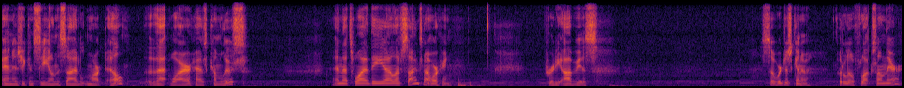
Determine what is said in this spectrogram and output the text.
And as you can see on the side marked L, that wire has come loose. And that's why the uh, left side's not working. Pretty obvious. So we're just gonna put a little flux on there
